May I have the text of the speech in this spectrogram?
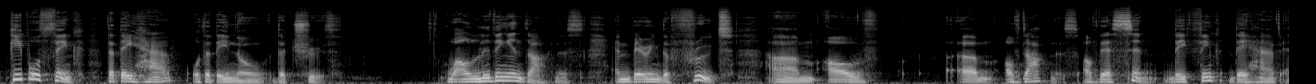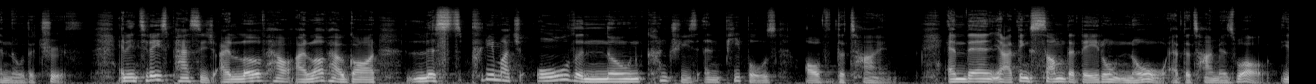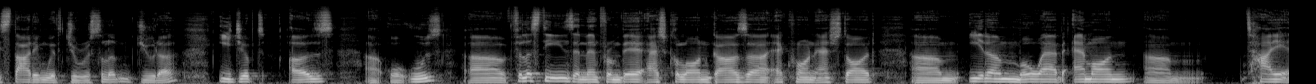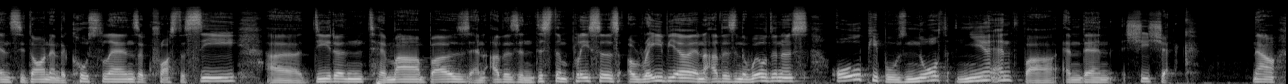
People think that they have or that they know the truth while living in darkness and bearing the fruit um, of, um, of darkness, of their sin. They think they have and know the truth. And in today's passage, I love how, I love how God lists pretty much all the known countries and peoples of the time. And then I think some that they don't know at the time as well. Starting with Jerusalem, Judah, Egypt, Uz uh, or Uz, uh, Philistines, and then from there Ashkelon, Gaza, Ekron, Ashdod, um, Edom, Moab, Ammon. Um, Tyre and Sidon and the coastlands across the sea, uh, Dedan, Tema, Buz, and others in distant places, Arabia and others in the wilderness, all peoples north, near, and far, and then Shishak. Now,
